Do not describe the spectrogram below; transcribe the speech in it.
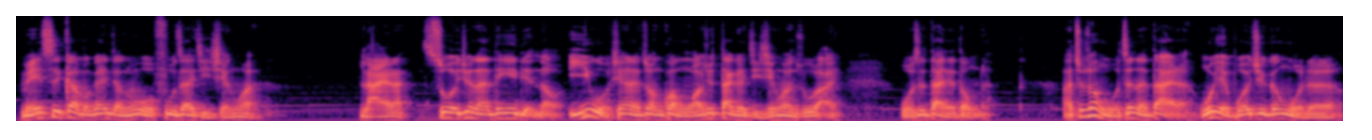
每一次干嘛跟你讲说我负债几千万来了，说一句难听一点的，以我现在的状况，我要去贷个几千万出来，我是贷得动的。啊，就算我真的贷了，我也不会去跟我的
